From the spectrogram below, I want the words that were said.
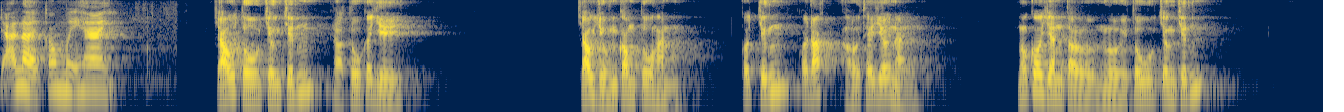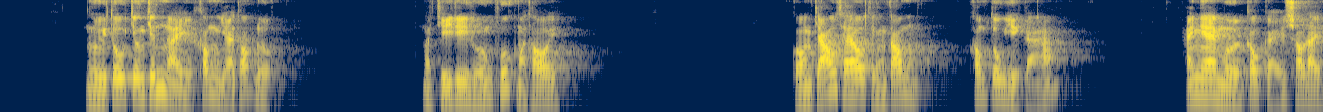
trả lời câu 12 Cháu tu chân chính là tu cái gì? Cháu dụng công tu hành, có chứng, có đắc ở thế giới này. Nó có danh từ người tu chân chính Người tu chân chính này không giải thoát được Mà chỉ đi hưởng phước mà thôi Còn cháu theo thiền tông không tu gì cả. Hãy nghe 10 câu kệ sau đây.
